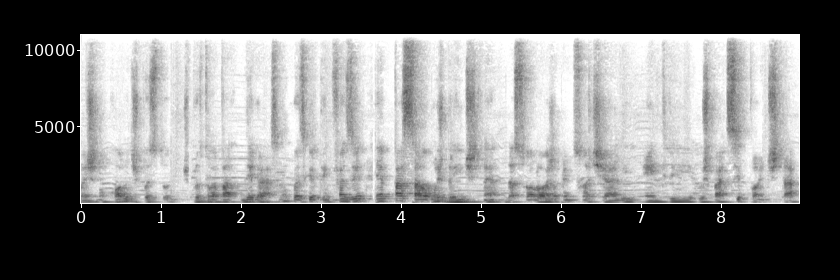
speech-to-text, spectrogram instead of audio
então a gente não cobra o dispositor, o dispositor vai para de graça. Uma coisa que ele tem que fazer é passar alguns brindes né, da sua loja para a gente sortear ali entre os participantes, tá?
